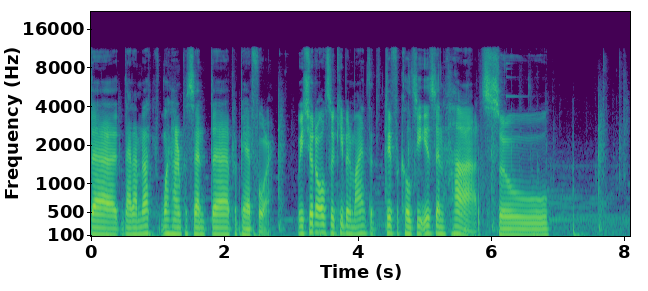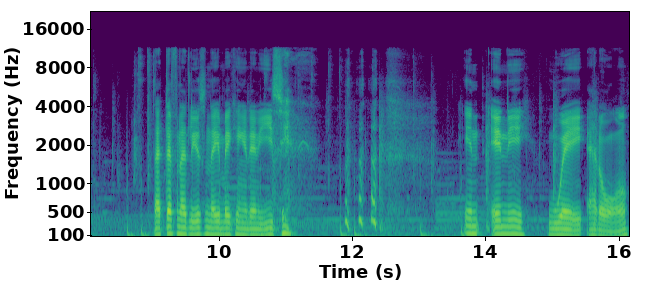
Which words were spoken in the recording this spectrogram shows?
uh, that I'm not 100% uh, prepared for. We should also keep in mind that the difficulty is in hard, so that definitely isn't making it any easier. In any way at all.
